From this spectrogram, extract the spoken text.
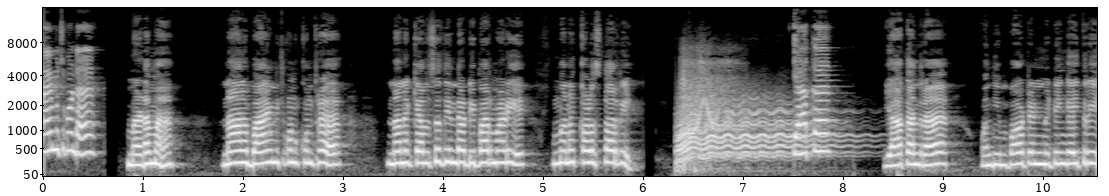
ಬಾಯಿ ಮುಚ್ಕೊಂಡ. ಮೇಡಮ್ ನಾನು ಬಾಯಿ ಮುಚ್ಕೊಂಡು ಕುಂತ್ರ ನನ್ನ ಕೆಲಸದಿಂದ ಡಿಬಾರ್ ಮಾಡಿ ಮನ ಕಳಿಸ್ತಾರ್ರಿ. ಯಾಕ? ಯಾಕಂದ್ರ ಒಂದು ಇಂಪಾರ್ಟೆಂಟ್ ಮೀಟಿಂಗ್ ಐತ್ರಿ.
